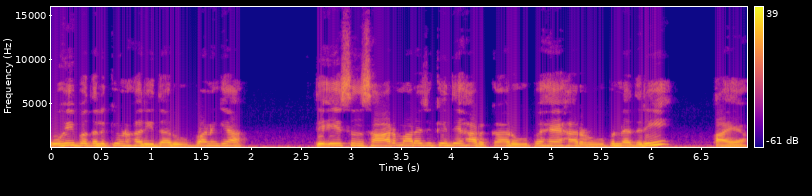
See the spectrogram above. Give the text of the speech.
ਉਹੀ ਬਦਲ ਕੇ ਹੁਣ ਹਰੀ ਦਾ ਰੂਪ ਬਣ ਗਿਆ। ਤੇ ਇਹ ਸੰਸਾਰ ਮਹਾਰਾਜ ਕਹਿੰਦੇ ਹਰ ਕਾ ਰੂਪ ਹੈ, ਹਰ ਰੂਪ ਨਦਰੀ ਆਇਆ।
